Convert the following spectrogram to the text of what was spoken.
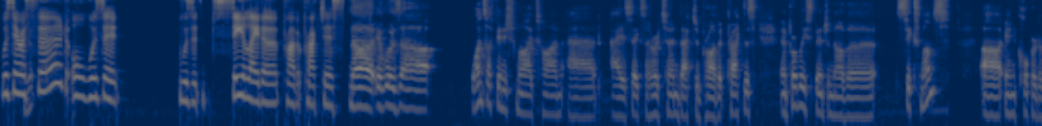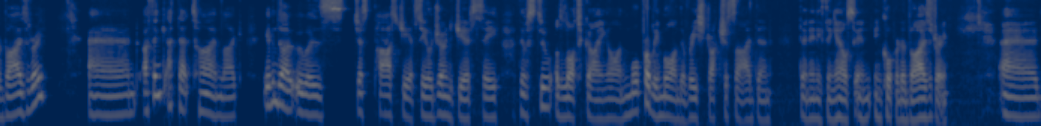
Was there a Yep. third, or was it was it see you later private practice? No, it was uh, once I finished my time at ASX, I returned back to private practice and probably spent another six months uh, in corporate advisory. And I think at that time, like even though it was just past GFC or during the GFC, there was still a lot going on. More probably more on the restructure side than than anything else in, in corporate advisory. And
